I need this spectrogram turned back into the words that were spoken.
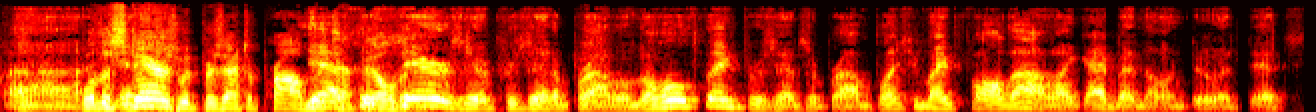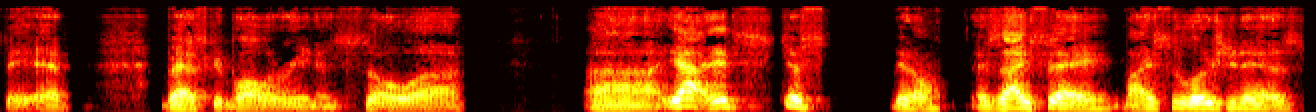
uh, well, the stairs know. would present a problem. Yes, the building. stairs would present a problem. The whole thing presents a problem. Plus, you might fall down, like I've been known to at at, at basketball arenas. So, uh, uh, yeah, it's just you know, as I say, my solution is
